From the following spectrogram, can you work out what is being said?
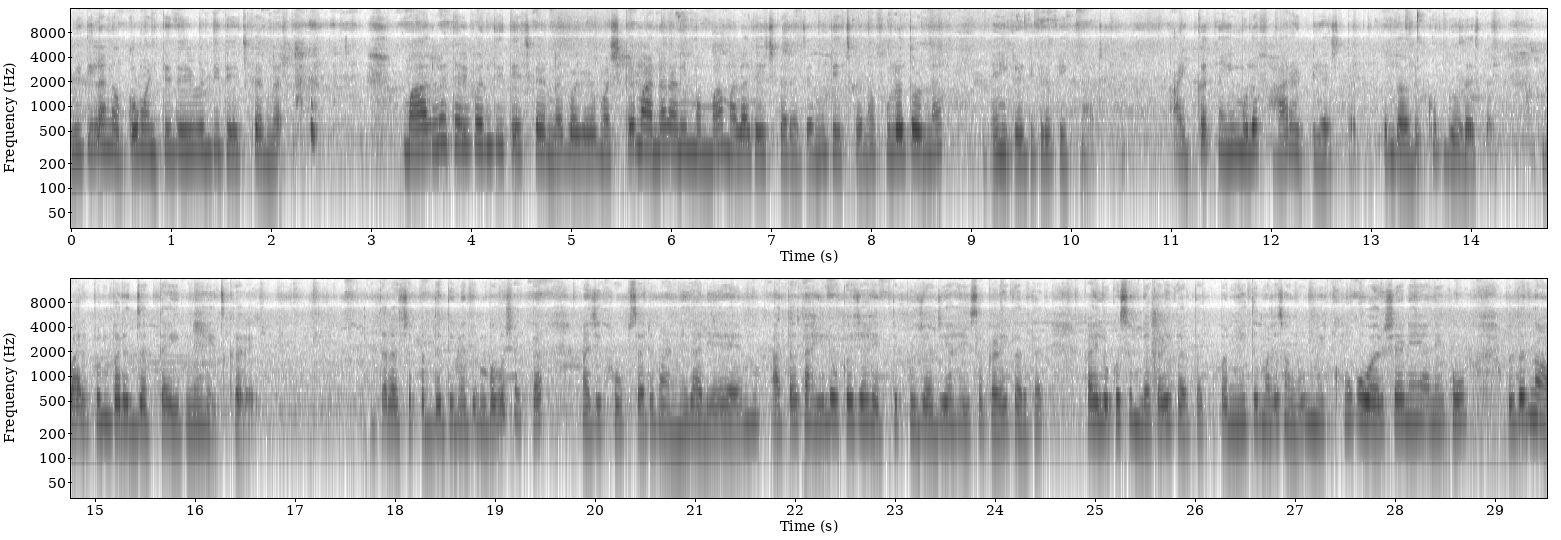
मी तिला नको म्हणते देवी पण ती तेच करणार. मारलं तरी पण ती तेच करणार बघ. मशके मारणार आणि मम्मा मला तेच करायचं आहे मी तेच करणार. फुलं तोडणार आणि इकडे तिकडे फेकणार. ऐकत नाही. मुलं फार हट्टी असतात. पण जाऊ दे खूप गोड असतात. बालपण परत जगता येत नाही हेच खरं आहे तर अशा पद्धतीने तुम्ही बघू शकता. माझी खूप सारी मांडणी झाली आहे. आता काही लोक जे आहेत ते पूजा जी आहे सकाळी करतात. काही लोक संध्याकाळी करतात. पण मी तुम्हाला सांगू मी खूप वर्षाने आणि खूप बोलतात ना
